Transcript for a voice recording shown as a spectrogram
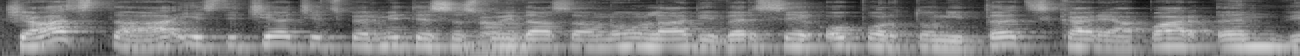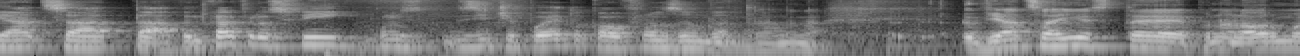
și asta este ceea ce îți permite să spui Da. da, sau nu la diverse oportunități care apar în viața ta. Pentru că altfel o să fii, cum zice poetul, ca o frunză în vânt. Da, da, da. Viața este, până la urmă,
